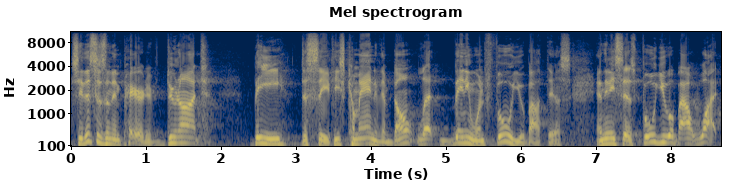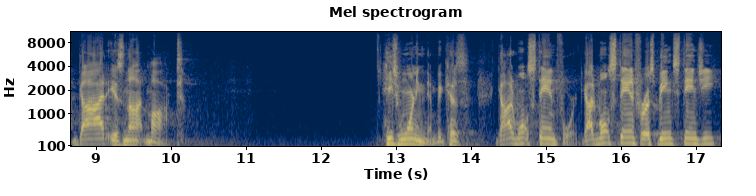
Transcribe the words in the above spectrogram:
See, this is an imperative. Do not be deceived. He's commanding them, don't let anyone fool you about this. And then he says, fool you about what? God is not mocked. He's warning them because God won't stand for it. God won't stand for us being stingy.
